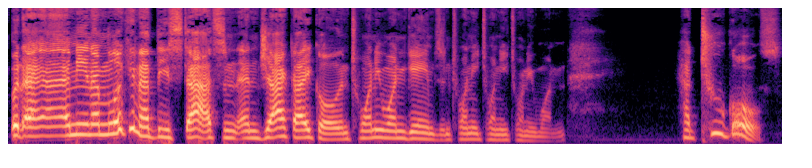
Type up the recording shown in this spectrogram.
But I, I mean, I'm looking at these stats, and and Jack Eichel in 21 games in 2020 21 had two goals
